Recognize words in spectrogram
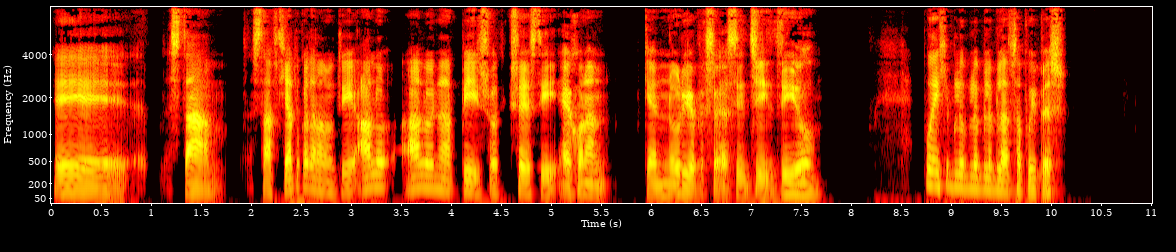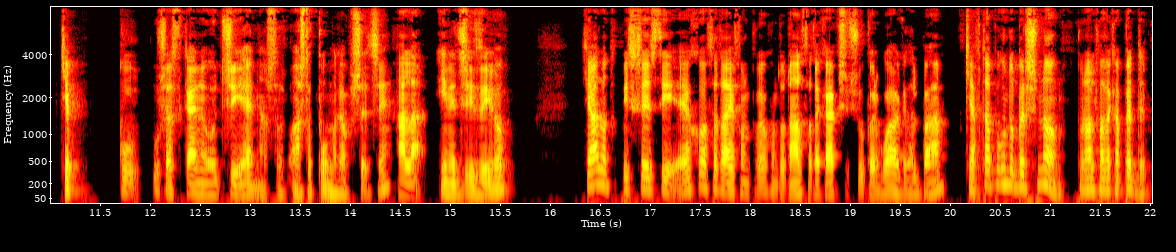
ε, στα, στα αυτιά του καταναλωτή, άλλο, άλλο είναι να πεις ότι ξέρεις τι, έχω έναν καινούριο επεξεργαστή G2 που έχει μπλε μπλε μπλε, μπλε αυτά που είπες και που ουσιαστικά είναι ο G1, ας το πούμε κάπως έτσι, αλλά είναι G2 και άλλο το πεις, ξέρεις τι, έχω αυτά τα iPhone που έχουν τον Α16 Super Wow κτλ. Και, και αυτά που έχουν τον περσινό, τον Α15.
